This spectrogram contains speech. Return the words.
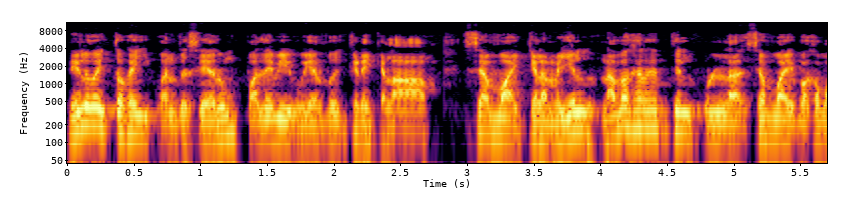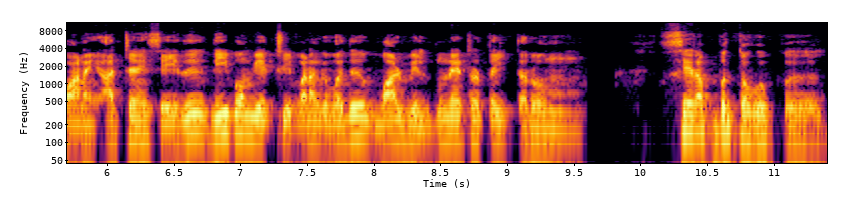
நிலுவைத் தொகை வந்து சேரும். பதவி உயர்வு கிடைக்கலாம். செவ்வாய் கிழமையில் நவகிரகத்தில் உள்ள செவ்வாய் பகவானை அர்ச்சனை செய்து தீபம் ஏற்றி வணங்குவது வாழ்வில் முன்னேற்றத்தை தரும். சிறப்பு தொகுப்பு.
